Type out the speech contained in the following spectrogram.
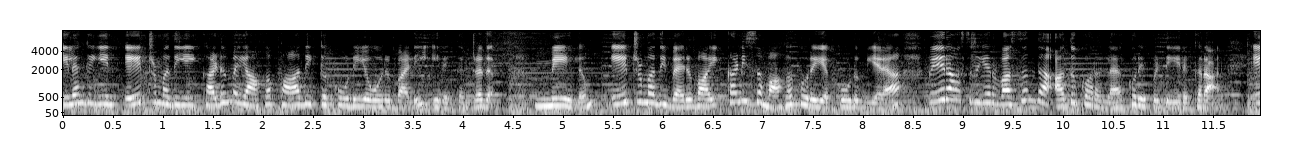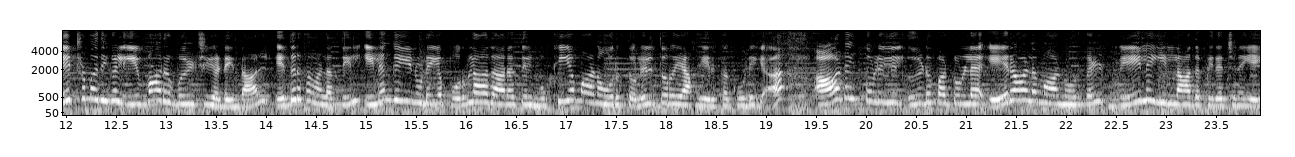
இலங்கையின் ஏற்றுமதியை கடுமையாக பாதிக்கக்கூடிய ஒரு வழி இருக்கின்றது. மேலும் ஏற்றுமதி வருவாய் கணிசமாக குறையக்கூடும் என பேராசிரியர் வசந்த அதுகொரல குறிப்பிட்டிருக்கிறார். ஏற்றுமதிகள் இவ்வாறு வீழ்ச்சியடைந்தால் எதிர்காலத்தில் இலங்கையினுடைய பொருளாதாரத்தில் முக்கியமான ஒரு தொழில்துறையாக இருக்கக்கூடிய ஆடை தொழிலில் ஈடுபட்டுள்ள ஏராளமானோர்கள் வேலை இல்லாத பிரச்சனையை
